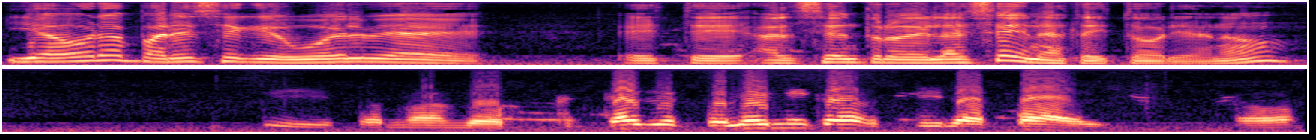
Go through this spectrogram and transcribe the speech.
Y ahora parece que vuelve este, al centro de la escena esta historia, ¿no? Sí, Fernando. Calle polémica sí la hay, ¿no?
